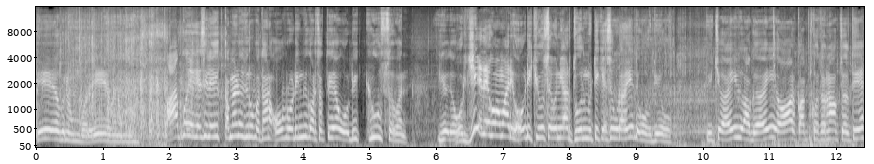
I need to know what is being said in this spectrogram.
एक नंबर एक नंबर। आपको ये कैसी लगी? कमेंट में ज़रूर बताना। ऑफ़ रोडिंग भी कर सकते हैं ओडी क्यू सेवन ये देखो, और ये देखो हमारी ओडी क्यू सेवन यार, धूल मिट्टी कैसे उड़ा रही है? देखो देखो। पीछे आई, आगे आई, और काफ़ी खतरनाक चलती है।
